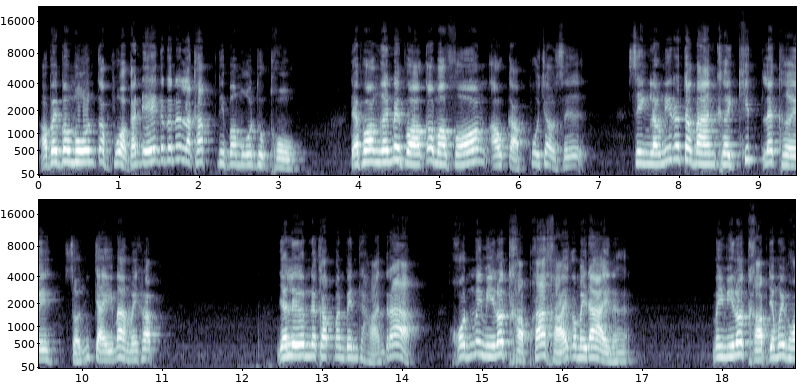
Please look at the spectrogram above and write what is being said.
เอาไปประมูลก็พวกกันเองก็เท่านั้นแหละครับ ที่ประมูลถูกๆแต่พอเงินไม่พอก็มาฟ้องเอากับผู้เช่าซื้อ สิ่งเหล่านี้รัฐบาลเคยคิดและเคยสนใจบ้างไหมครับ อย่าลืมนะครับมันเป็นฐานราก คนไม่มีรถขับค้าขายก็ไม่ได้นะฮะไม่มีรถขับยังไม่พอ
